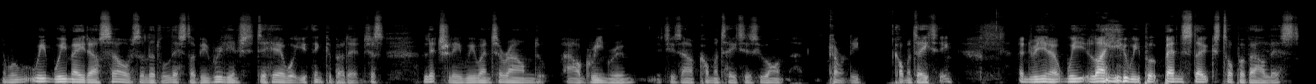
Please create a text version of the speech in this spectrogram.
And we we made ourselves a little list. I'd be really interested to hear what you think about it. Just literally, we went around our green room, which is our commentators who aren't currently commentating, and you know, we like you, we put Ben Stokes top of our list.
